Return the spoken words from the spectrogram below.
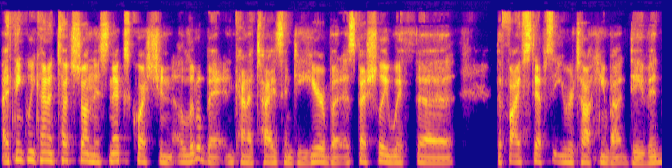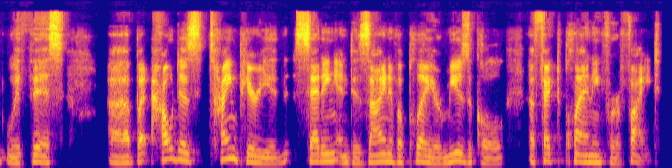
I think we kind of touched on this next question a little bit and kind of ties into here, but especially with the the five steps that you were talking about, David, with this. Uh, but how does time period, setting, and design of a play or musical affect planning for a fight?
